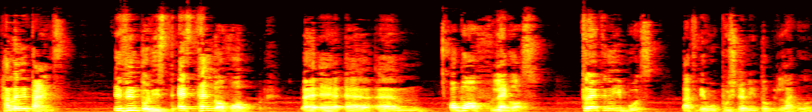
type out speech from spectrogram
How many times? Even to the extent of uh, uh, uh, um, above Lagos, threatening Igbos that they will push them into lagoon.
